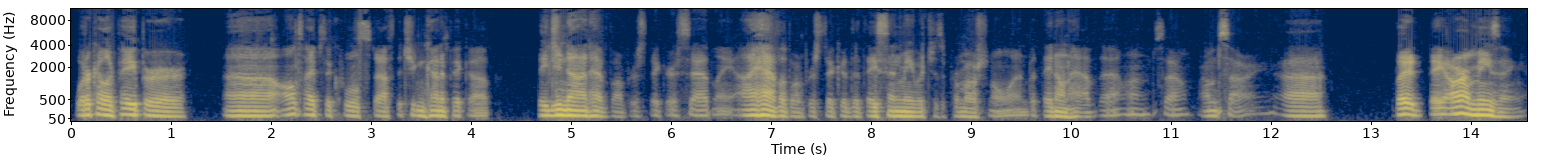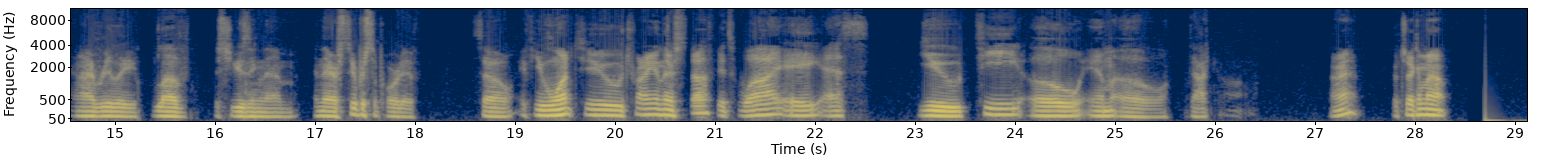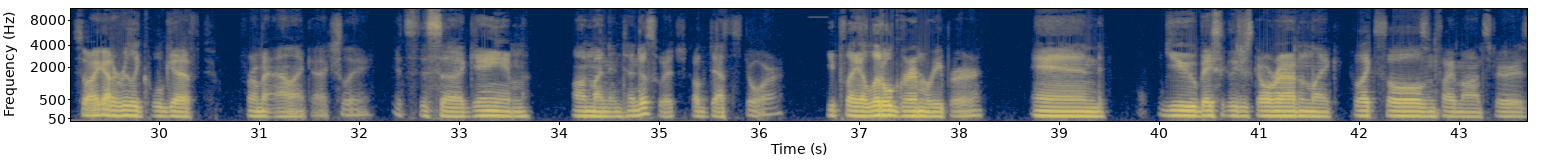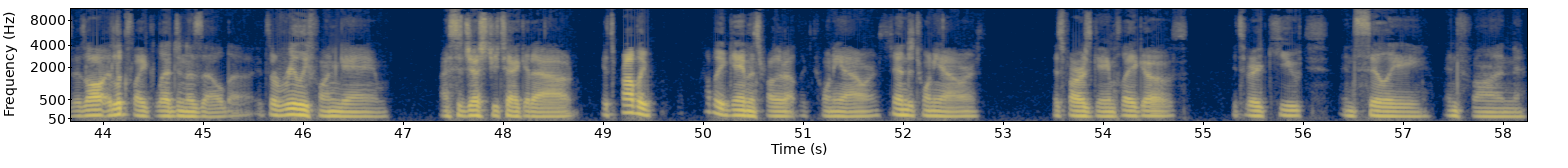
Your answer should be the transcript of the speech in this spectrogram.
watercolor paper, uh, all types of cool stuff that you can kind of pick up. They do not have bumper stickers, sadly. I have a bumper sticker that they send me, which is a promotional one, but they don't have that one, so I'm sorry. Uh, but they are amazing, and I really love just using them, and they're super supportive. So if you want to try in their stuff, it's Y A S U T O M O dot com. All right, go check them out. So I got a really cool gift from Alec, actually. It's this uh, game on my Nintendo Switch called Death's Door. You play a little Grim Reaper, and you basically just go around and like collect souls and fight monsters. It all it looks like Legend of Zelda. It's a really fun game. I suggest you check it out. It's probably probably a game that's probably about like 20 hours, 10 to 20 hours as far as gameplay goes. It's very cute and silly and fun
